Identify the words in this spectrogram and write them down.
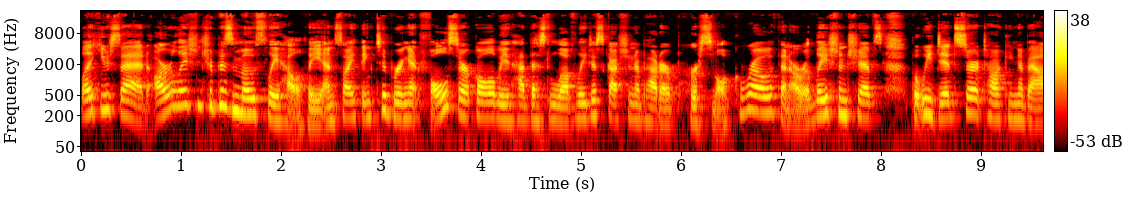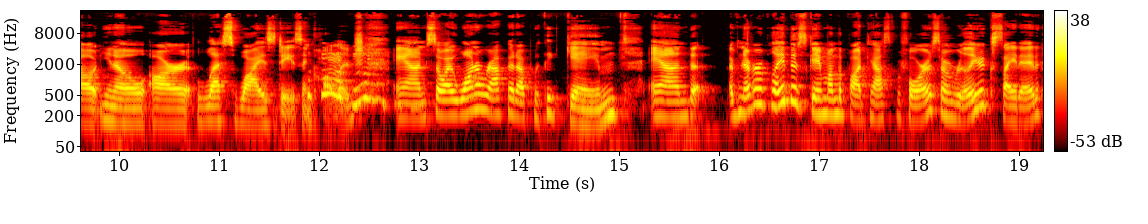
like you said, our relationship is mostly healthy. And so I think to bring it full circle, we've had this lovely discussion about our personal growth and our relationships, but we did start talking about, you know, our less wise days in college. and so I want to wrap it up with a game. And I've never played this game on the podcast before, so I'm really excited.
